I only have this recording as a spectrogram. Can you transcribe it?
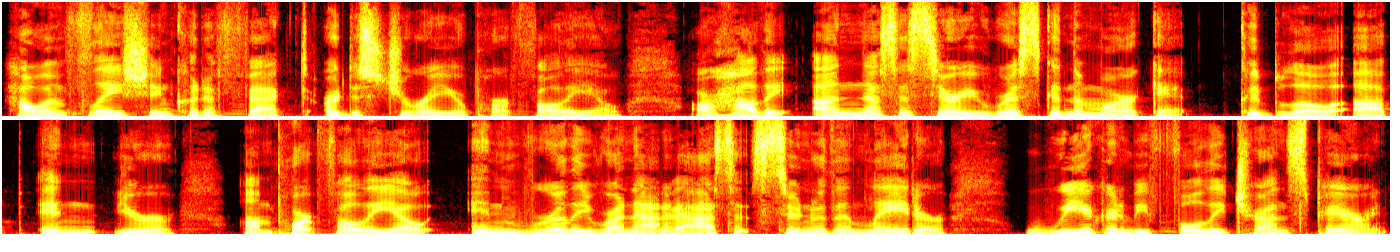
how inflation could affect or destroy your portfolio or how the unnecessary risk in the market could blow up in your um, portfolio and really run out of assets sooner than later we are going to be fully transparent.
